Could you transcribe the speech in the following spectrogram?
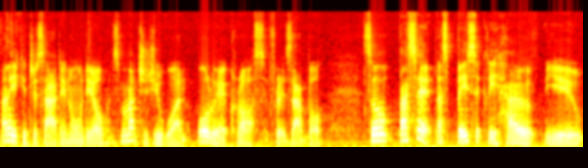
And you can just add in audio as much as you want all the way across for example so that's it. That's basically how you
